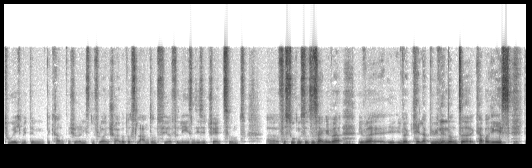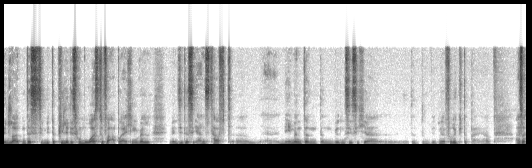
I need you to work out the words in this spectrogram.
tue ich mit dem bekannten Journalisten Florian Schäuber durchs Land und wir verlesen diese Chats und äh, versuchen sozusagen über, über, über Kellerbühnen und äh, Kabarets den Leuten das mit der Pille des Humors zu verabreichen, weil wenn sie das ernsthaft äh, nehmen, dann, dann würden sie sich ja, dann, dann wird man ja verrückt dabei. Ja. Also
